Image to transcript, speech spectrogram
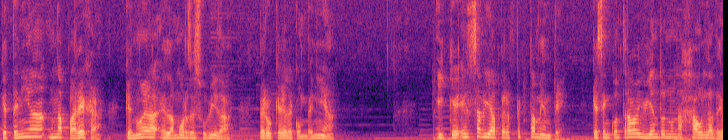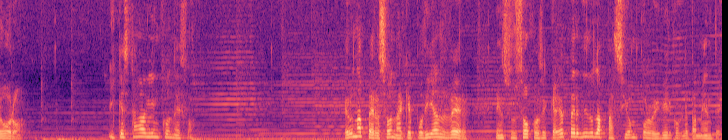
que tenía una pareja que no era el amor de su vida, pero que le convenía, y que él sabía perfectamente que se encontraba viviendo en una jaula de oro, y que estaba bien con eso era una persona que podías ver en sus ojos y que había perdido la pasión por vivir completamente.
